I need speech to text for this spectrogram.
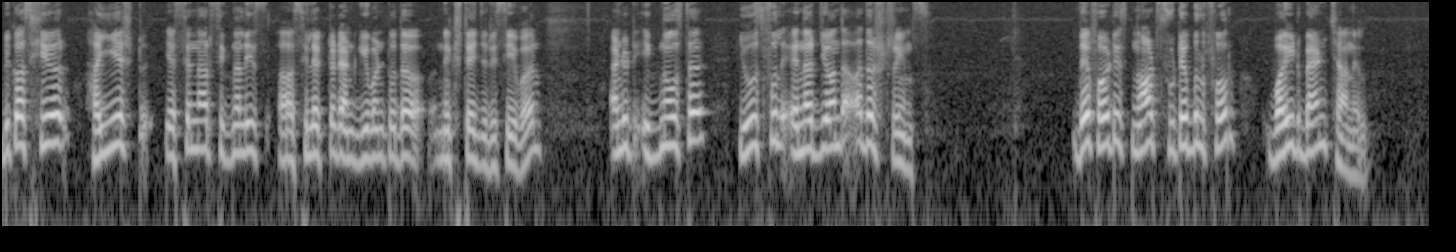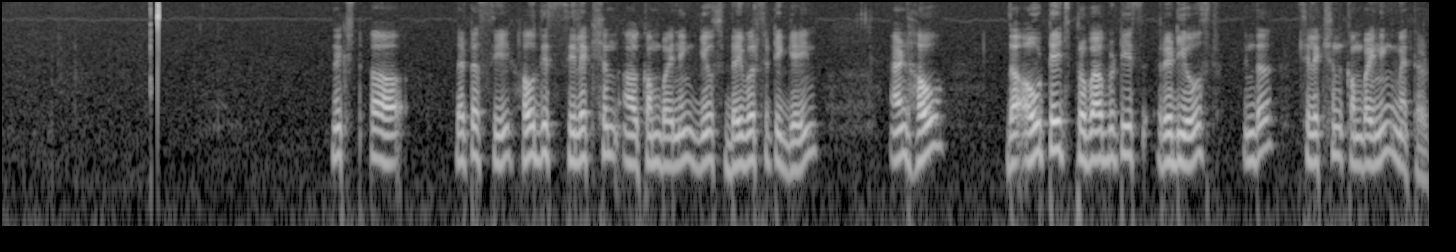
because here highest SNR signal is uh, selected and given to the next stage receiver and it ignores the useful energy on the other streams. Therefore, it is not suitable for wideband channel. Next, uh, let us see how this selection uh, combining gives diversity gain and how the outage probability is reduced in the selection combining method.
